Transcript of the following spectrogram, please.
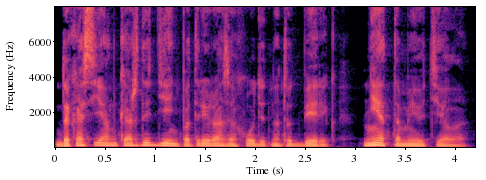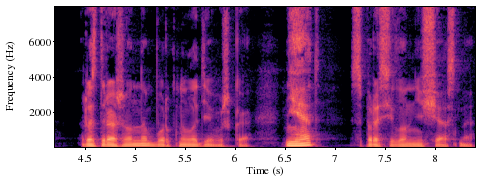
«Да Касьян каждый день по три раза ходит на тот берег. Нет там ее тела!» Раздраженно буркнула девушка. «Нет?» — спросил он несчастно.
